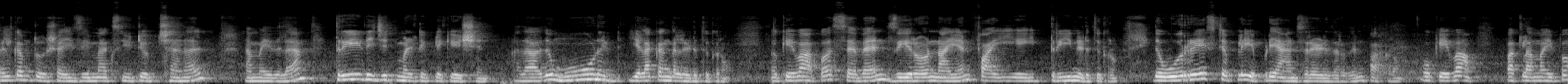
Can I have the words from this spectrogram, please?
Welcome to Shaisi maths YouTube channel நம்ம இதில் த்ரீ டிஜிட் மல்டிப்ளிகேஷன் அதாவது மூணு இலக்கங்கள் எடுத்துக்கிறோம். ஓகேவா அப்போ seven zero nine five eight த்ரீன்னு எடுத்துக்கிறோம். இதை ஒரே ஸ்டெப்பில் எப்படி ஆன்சர் எழுதுறதுன்னு பார்க்குறோம். ஓகேவா பார்க்கலாமா இப்போ?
